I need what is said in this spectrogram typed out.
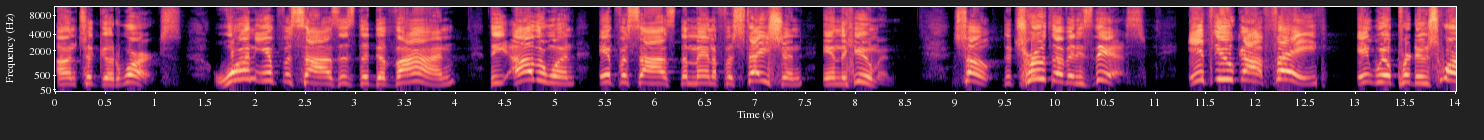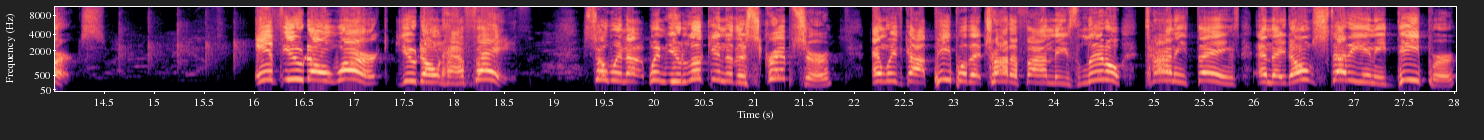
unto good works. One emphasizes the divine, the other one emphasizes the manifestation in the human. So the truth of it is this if you got faith, it will produce works. If you don't work, you don't have faith. So when, uh, when you look into the scripture, and we've got people that try to find these little tiny things and they don't study any deeper.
